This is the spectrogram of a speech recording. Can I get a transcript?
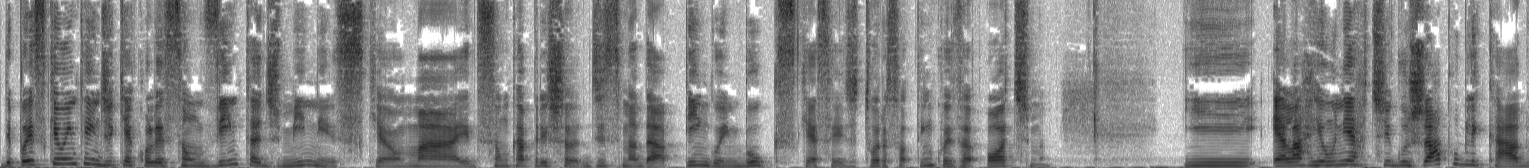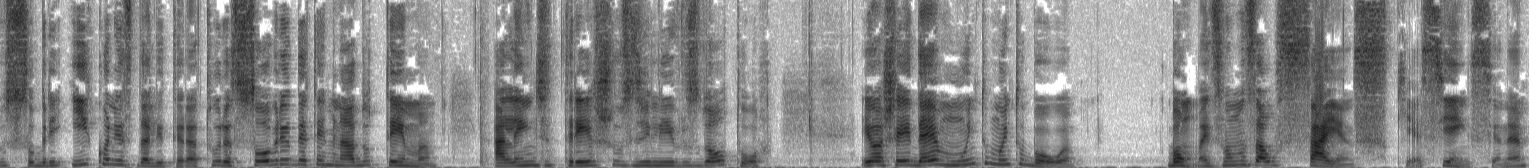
Depois que eu entendi que a coleção Vintage Minis, que é uma edição caprichadíssima da Penguin Books, que essa editora só tem coisa ótima, e ela reúne artigos já publicados sobre ícones da literatura sobre um determinado tema, além de trechos de livros do autor. Eu achei a ideia muito, muito boa. Bom, mas vamos ao science, que é ciência, né?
